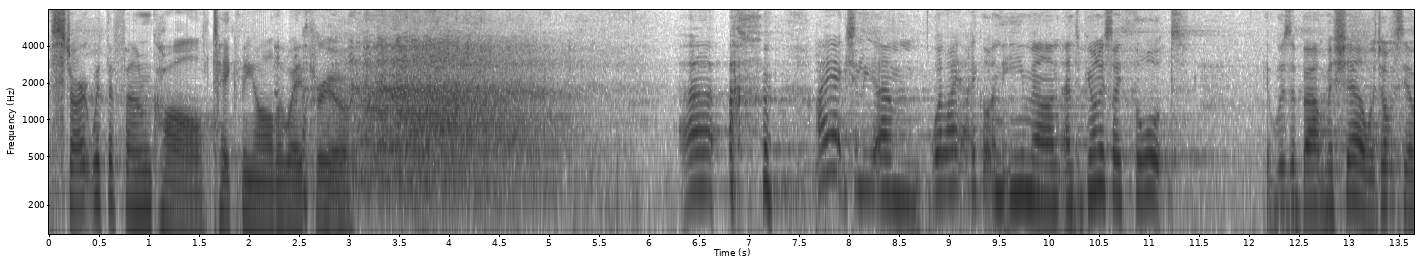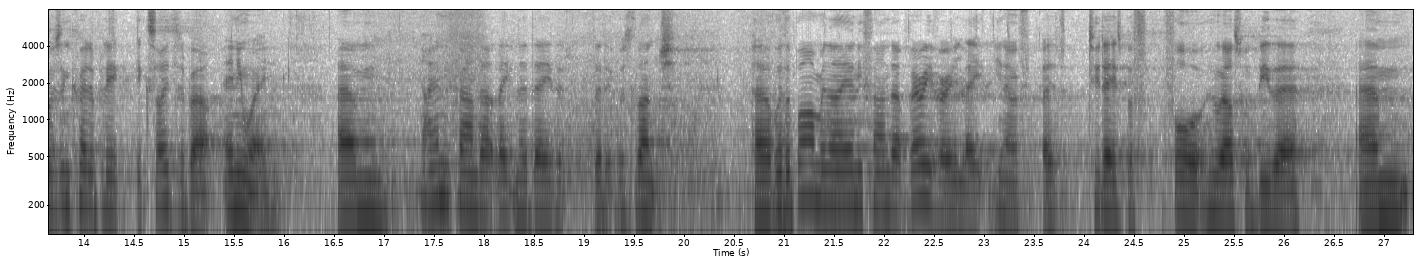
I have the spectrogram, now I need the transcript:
Start with the phone call. Take me all the way through. Uh, I actually, um, well, I, I, got an email, and, to be honest, I thought it was about Michelle, which obviously I was incredibly excited about anyway. Um, I only found out late in the day that, that it was lunch uh, with Obama, and I only found out very, very late, you know, uh, two days before who else would be there. Um,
